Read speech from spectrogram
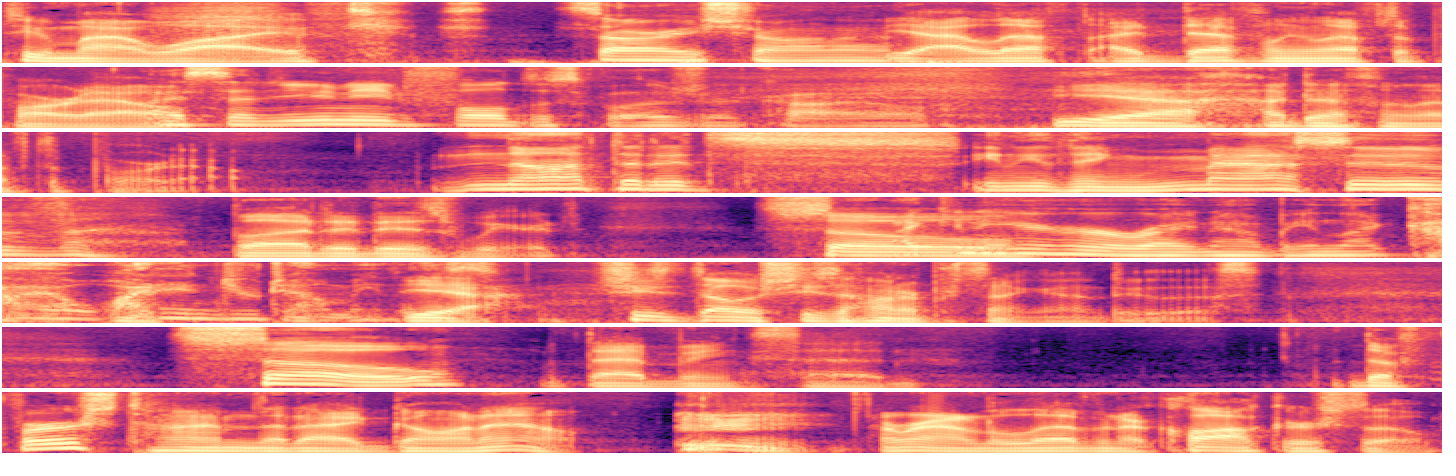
to my wife, Sorry, Shauna. yeah, I left. I definitely left a part out. I said you need full disclosure, Kyle. Yeah, I definitely left a part out. Not that it's anything massive, but it is weird. So I can hear her right now being like, Kyle, why didn't you tell me this? Yeah, she's oh, she's 100 percent gonna do this. So, with that being said, the first time that I had gone out around 11 o'clock or so,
